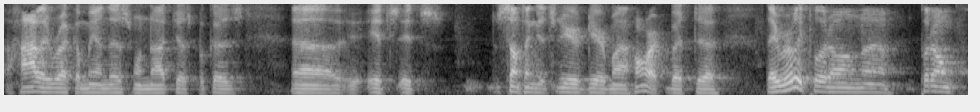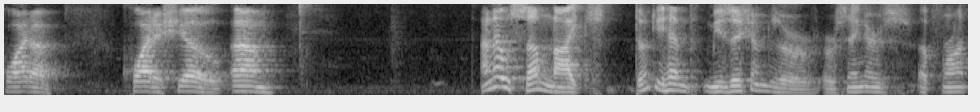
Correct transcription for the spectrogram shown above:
I highly recommend this one. Not just because uh, it's it's something that's near dear my heart, but uh, they really put on uh, put on quite a quite a show. Um, I know some nights, don't you have musicians or, or singers up front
